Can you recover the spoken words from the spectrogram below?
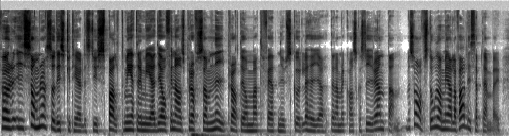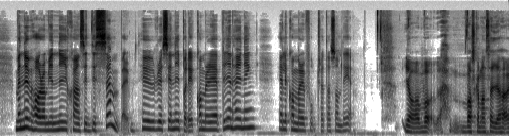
För i somras så diskuterades det ju spaltmeter i media och finansproffs som ni pratade om att Fed nu skulle höja den amerikanska styrräntan. Men så avstod de i alla fall i september. Men nu har de ju en ny chans i december. Hur ser ni på det? Kommer det bli en höjning eller kommer det fortsätta som det är? Ja, vad, vad, ska man säga här?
